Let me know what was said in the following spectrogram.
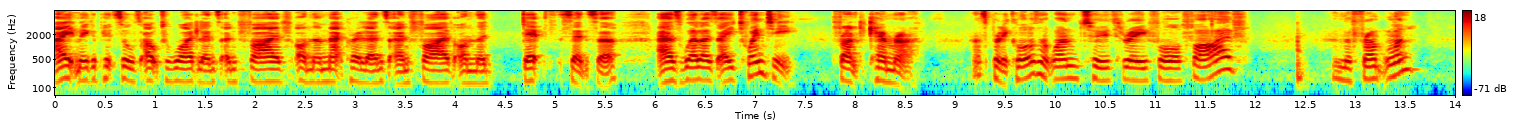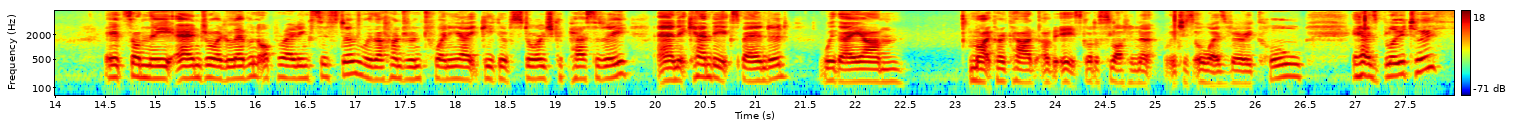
8 megapixels ultra wide lens and 5 on the macro lens and 5 on the depth sensor as well as a 20 front camera. That's pretty cool isn't it? One two three four five. And the front one. It's on the Android 11 operating system with 128 gig of storage capacity and it can be expanded with a um, micro card it's got a slot in it which is always very cool. It has Bluetooth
